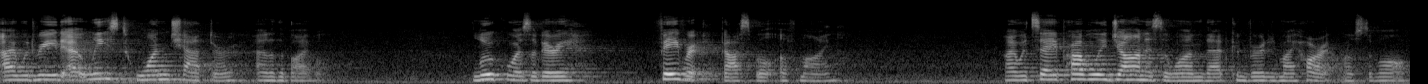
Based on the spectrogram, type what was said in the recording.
I would read at least one chapter out of the Bible. Luke was a very favorite gospel of mine. I would say probably John is the one that converted my heart most of all.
